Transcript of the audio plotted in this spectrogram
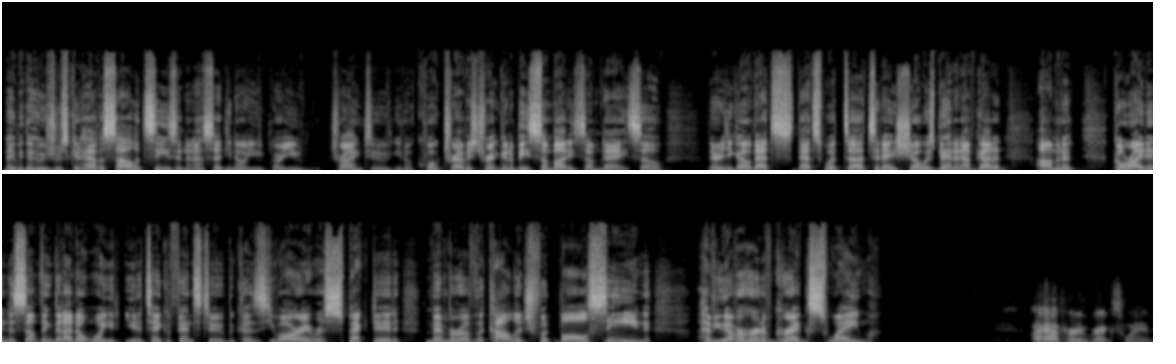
maybe the Hoosiers could have a solid season. And I said, you know, you are you trying to you know quote Travis Tritt going to be somebody someday? So there you go. That's that's what uh, today's show has been, and I've got it. I'm going to go right into something that I don't want you, you to take offense to because you are a respected member of the college football scene. Have you ever heard of Greg Swaim? I have heard of Greg Swaim.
